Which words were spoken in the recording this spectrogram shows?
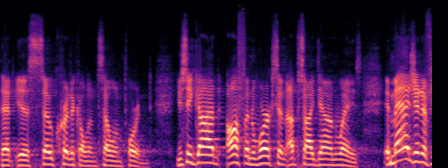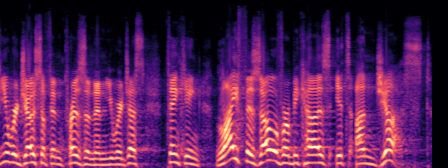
that is so critical and so important. You see, God often works in upside down ways. Imagine if you were Joseph in prison and you were just thinking, life is over because it's unjust.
